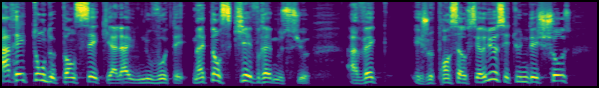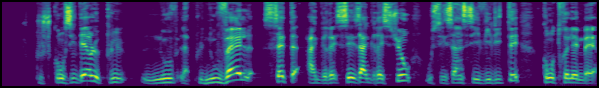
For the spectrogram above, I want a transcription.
arrêtons de penser qu'il y a là une nouveauté. Maintenant, ce qui est vrai, monsieur, et je prends ça au sérieux, c'est une des choses que je considère la plus nouvelle, ces agressions ou ces incivilités contre les maires.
